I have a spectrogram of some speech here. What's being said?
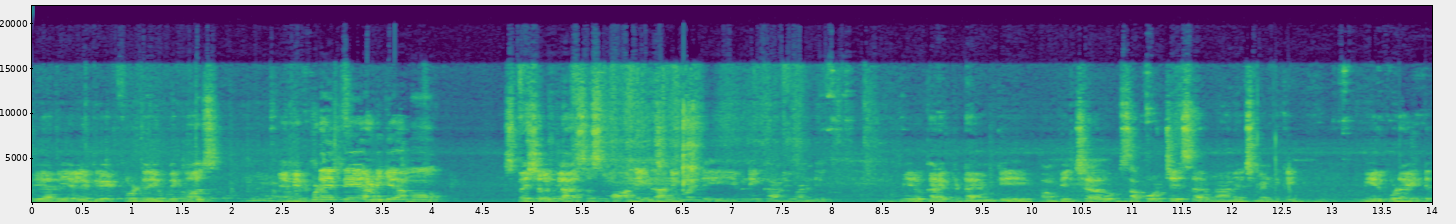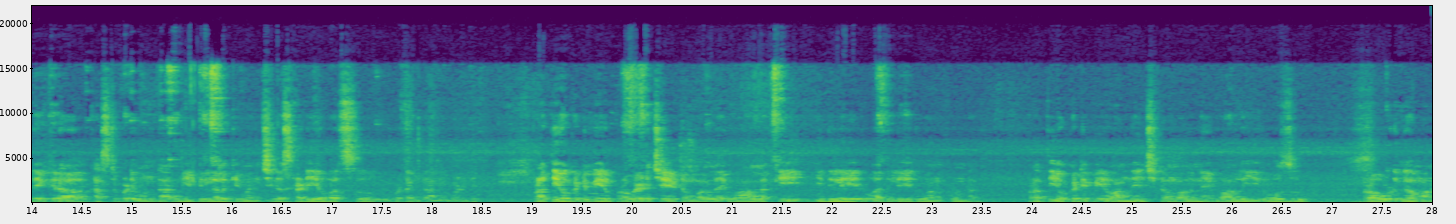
We're really grateful to you because మేము ఎప్పుడైతే అడిగామో స్పెషల్ క్లాసెస్ మార్నింగ్ కానివ్వండి ఈవినింగ్ కానివ్వండి మీరు కరెక్ట్ టైంకి పంపించారు సపోర్ట్ చేశారు మేనేజ్మెంట్కి మీరు కూడా ఇంటి దగ్గర కష్టపడి ఉంటారు మీ పిల్లలకి మంచిగా స్టడీ అవర్స్ ఇవ్వడం కానివ్వండి. ప్రతి ఒక్కటి మీరు ప్రొవైడ్ చేయటం వల్లే వాళ్ళకి ఇది లేదు అది లేదు అనకుండా ప్రతి ఒక్కటి మీరు అందించడం వల్లనే వాళ్ళు ఈరోజు ప్రౌడ్గా మన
